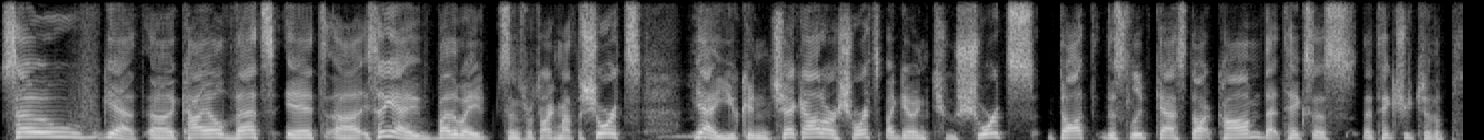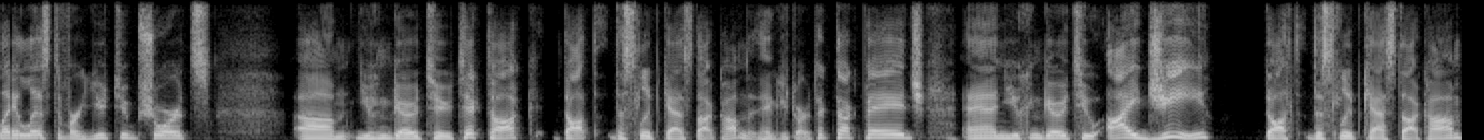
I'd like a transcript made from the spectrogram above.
so yeah, uh, Kyle, that's it. Uh, so yeah, by the way, since we're talking about the shorts, yeah, you can check out our shorts by going to shorts.thesloopcast.com. That takes us that takes you to the playlist of our YouTube shorts. Um, you can go to tiktok.thesloopcast.com. That takes you to our TikTok page. And you can go to ig.thesloopcast.com.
